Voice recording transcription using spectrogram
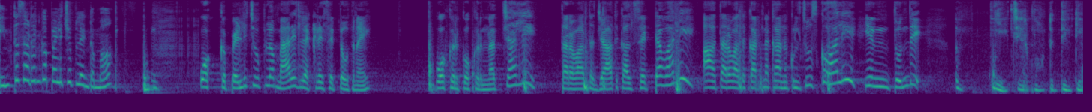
ఇంత సడన్గా పెళ్ళి చూపులేంటమ్మా? ఒక్క పెళ్ళి చూపులో మ్యారేజ్లు ఎక్కడే సెట్ అవుతున్నాయి? ఒకరికొకరు నచ్చాలి తర్వాత జాతకాలు సెట్ అవ్వాలి ఆ తర్వాత కట్న కానుకలు చూసుకోవాలి. ఇంతుంది. ఈ చీర బాగుంటుంది దీనికి.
